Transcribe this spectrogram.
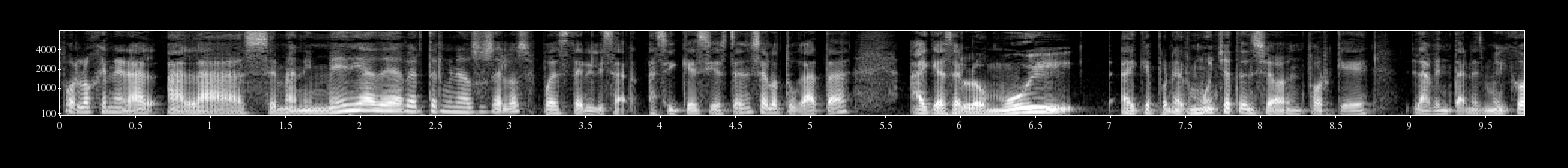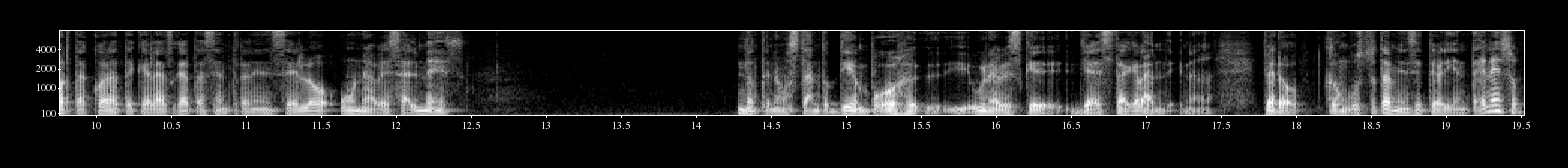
por lo general a la semana y media de haber terminado su celo se puede esterilizar. Así que si está en celo tu gata, hay que hacerlo muy, hay que poner mucha atención porque la ventana es muy corta. Acuérdate que las gatas entran en celo una vez al mes. No tenemos tanto tiempo una vez que ya está grande, ¿no? Pero con gusto también se te orienta en eso.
